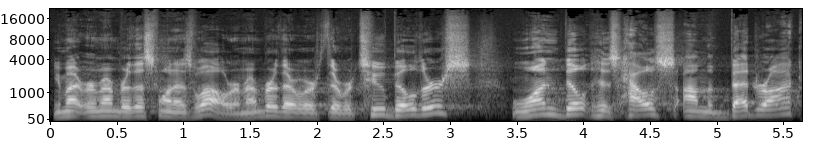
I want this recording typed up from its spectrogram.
You might remember this one as well. Remember, there were, there were two builders. One built his house on the bedrock.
